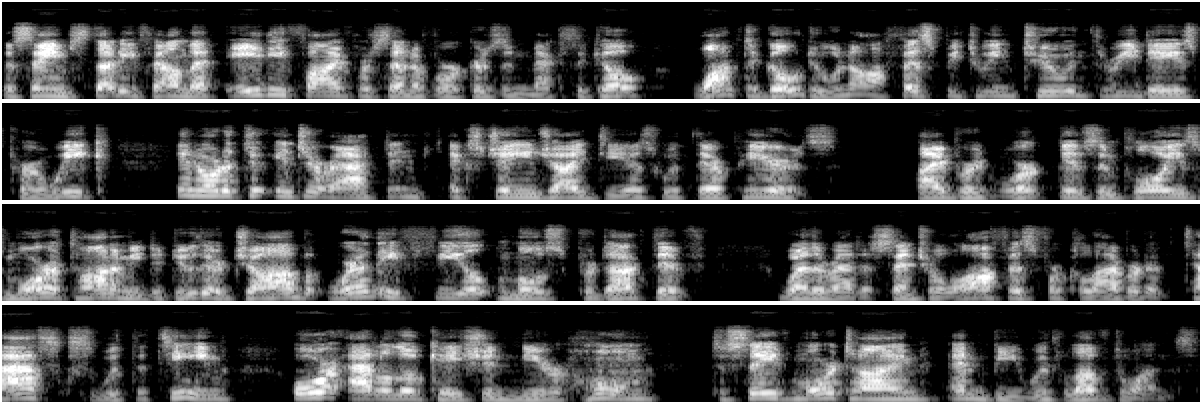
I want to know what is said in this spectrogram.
The same study found that 85% of workers in Mexico want to go to an office between two and three days per week in order to interact and exchange ideas with their peers. Hybrid work gives employees more autonomy to do their job where they feel most productive, whether at a central office for collaborative tasks with the team or at a location near home to save more time and be with loved ones.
